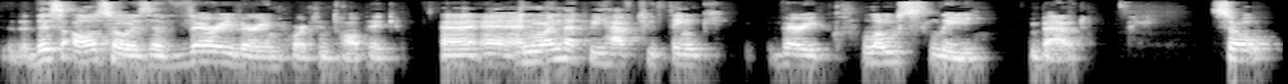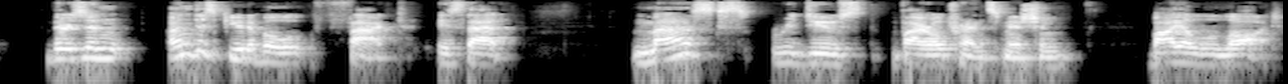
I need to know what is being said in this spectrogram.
this also is a very, very important topic uh, and one that we have to think very closely about. So there's an undisputable fact is that masks reduce viral transmission by a lot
